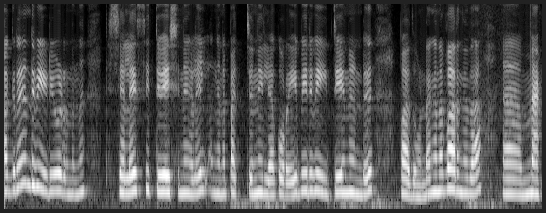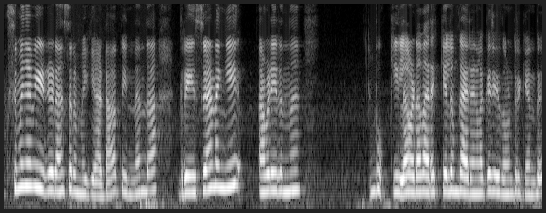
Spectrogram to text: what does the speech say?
ആഗ്രഹമുണ്ട് വീഡിയോ ഇടണമെന്ന് ചില സിറ്റുവേഷനുകളിൽ അങ്ങനെ പറ്റുന്നില്ല. കുറേ പേര് വെയിറ്റ് ചെയ്യുന്നുണ്ട്. അപ്പോൾ അതുകൊണ്ട് അങ്ങനെ പറഞ്ഞതാ. മാക്സിമം ഞാൻ വീഡിയോ ഇടാൻ ശ്രമിക്കാം കേട്ടോ പിന്നെന്താ ഗ്രേസ് ആണെങ്കിൽ അവിടെ ഇരുന്ന് ബുക്കിൽ അവിടെ വരയ്ക്കലും കാര്യങ്ങളൊക്കെ ചെയ്തുകൊണ്ടിരിക്കുന്നുണ്ട്.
